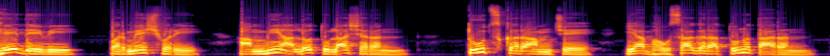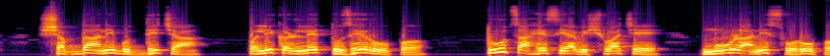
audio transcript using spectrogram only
हे देवी परमेश्वरी आम्ही आलो तुला शरण. तूच कर आमचे या भवसागरातून तारण शब्द आणि बुद्धीच्या पलीकडले तुझे रूप तूच आहेस या विश्वाचे मूळ आणि स्वरूप.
